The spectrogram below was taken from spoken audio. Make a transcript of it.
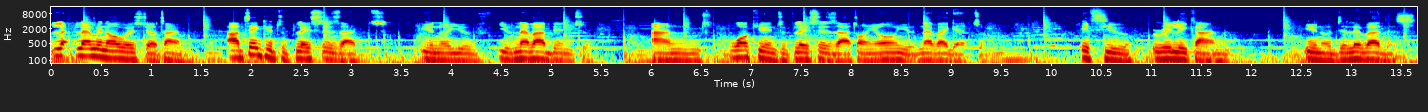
let me not waste your time. I'll take you to places that you know you've you've never been to, and walk you into places that on your own you'd never get to. If you really can, you know, deliver this.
